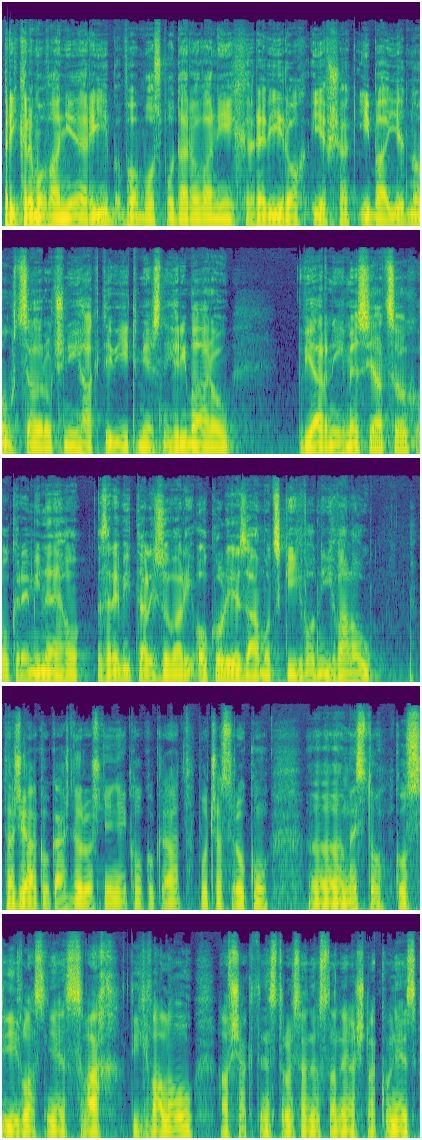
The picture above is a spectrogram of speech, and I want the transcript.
Prikrmovanie rýb v obhospodarovaných revíroch je však iba jednou z celoročných aktivít miestnych rybárov. V jarných mesiacoch okrem iného zrevitalizovali okolie zámockých vodných valov. Takže ako každoročne niekoľkokrát počas roku e, mesto kosí vlastne svach tých valov, avšak ten stroj sa nedostane až na koniec.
